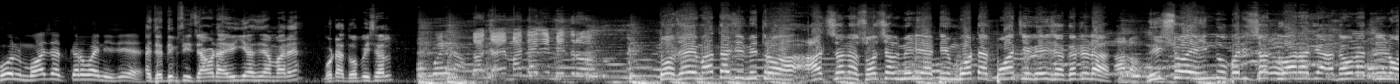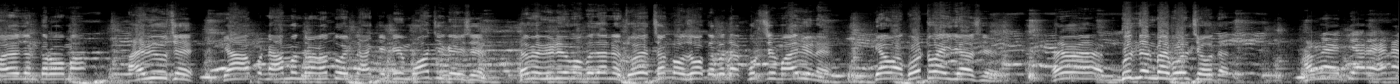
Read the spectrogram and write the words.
ફૂલ મોજ જ કરવાની છે. જદીપસિંહ ચાવડા આવી ગયા છે અમારે બોટાદ ઓફિશિયલ. તો જય માતાજી મિત્રો. તો જય માતાજી મિત્રો, આજ છે સોશિયલ મીડિયા ટીમ બોટાદ પહોંચી ગઈ છે ગઢડા. વિશ્વ હિન્દુ પરિષદ દ્વારા જે આ નવરાત્રીનું આયોજન કરવામાં આવ્યું છે, ત્યાં આપણને આમંત્રણ હતું એટલે આખી ટીમ પહોંચી ગઈ છે. તમે વિડીયોમાં બધાને જોઈ શકો છો કે બધા ખુરશીમાં આવીને કેવા ગોઠવાઈ ગયા છે. હવે ગુંજનભાઈ બોલ છે હોતા અમે અત્યારે હે ને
